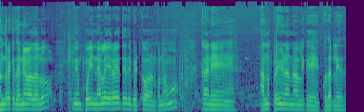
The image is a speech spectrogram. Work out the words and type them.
అందరికీ ధన్యవాదాలు. మేము పోయిన నెల ఇరవై తేదీ పెట్టుకోవాలనుకున్నాము. కానీ అన్న ప్రవీణ్ అన్న వాళ్ళకి కుదరలేదు.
